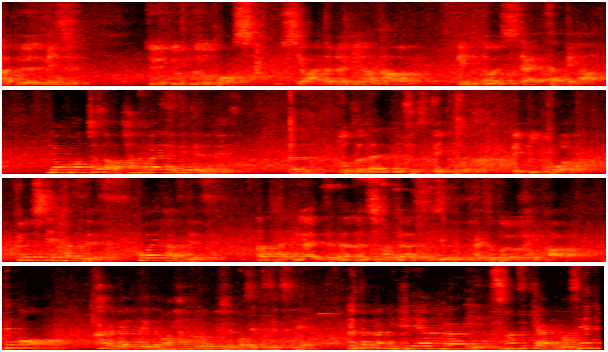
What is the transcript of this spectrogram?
那就是每次就是如如同喜喜欢的人一样，然后每天都会起来赞美他。でもこの著者は迫害に受けてるんです但是作者在那边却是被迫被逼迫了。苦しいはずです怖いはずです那他应该在那个情況下，其实还是会有害怕的。でも彼が言ってるのは165節ですね。豊かに平安がありつまずきありません。書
